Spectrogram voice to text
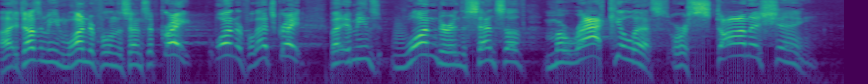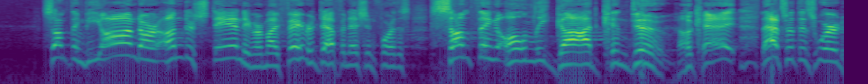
Uh, it doesn't mean wonderful in the sense of great, wonderful, that's great. But it means wonder in the sense of miraculous or astonishing. Something beyond our understanding, or my favorite definition for this, something only God can do. Okay? That's what this word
